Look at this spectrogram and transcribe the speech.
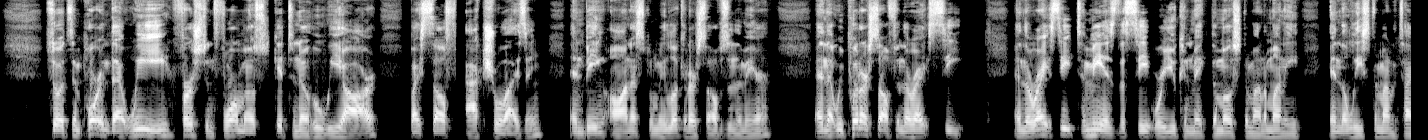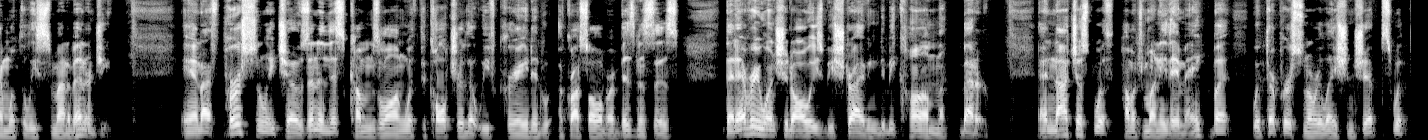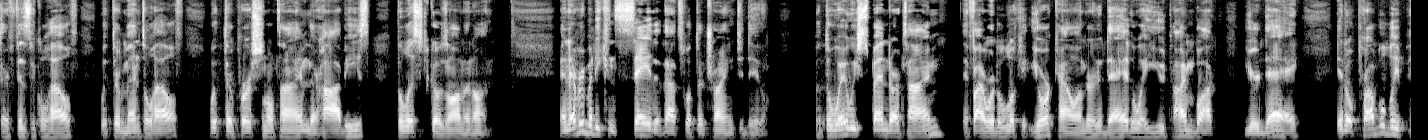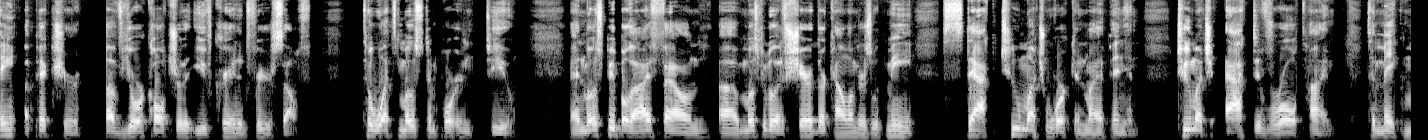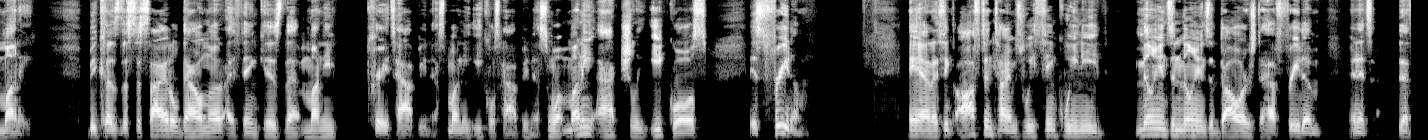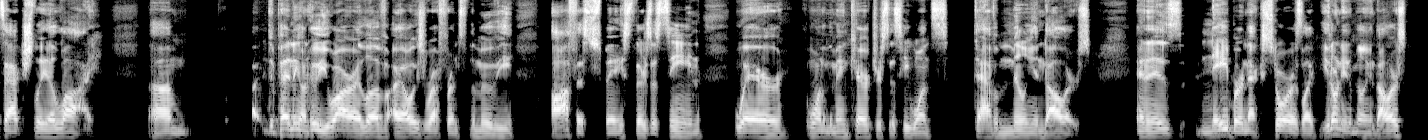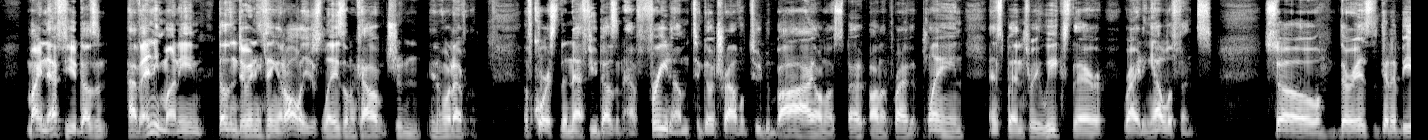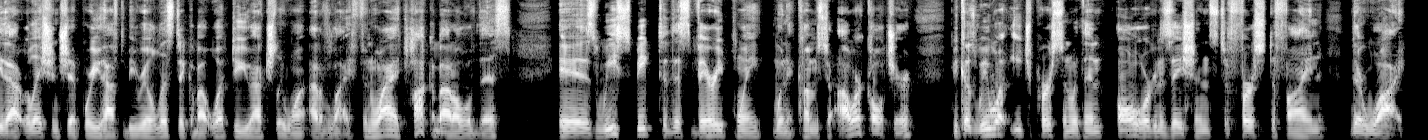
So it's important that we, first and foremost, get to know who we are by self actualizing and being honest when we look at ourselves in the mirror, and that we put ourselves in the right seat. And the right seat to me is the seat where you can make the most amount of money in the least amount of time with the least amount of energy. And I've personally chosen, and this comes along with the culture that we've created across all of our businesses, that everyone should always be striving to become better. And not just with how much money they make, but with their personal relationships, with their physical health, with their mental health, with their personal time, their hobbies. The list goes on and on. And everybody can say that that's what they're trying to do. But the way we spend our time, if I were to look at your calendar today, the way you time block your day, it'll probably paint a picture of your culture that you've created for yourself to what's most important to you. And most people that I've found, uh, most people that have shared their calendars with me, stack too much work, in my opinion, too much active role time to make money. Because the societal download, I think, is that money creates happiness. Money equals happiness. And what money actually equals is freedom. And I think oftentimes we think we need millions and millions of dollars to have freedom, and it's that's actually a lie. Um, depending on who you are, I love. I always reference the movie Office Space. There's a scene where one of the main characters says he wants to have a million dollars, and his neighbor next door is like, "You don't need a million dollars. My nephew doesn't have any money and doesn't do anything at all. He just lays on the couch and you know whatever." Of course, the nephew doesn't have freedom to go travel to Dubai on a on a private plane and spend three weeks there riding elephants. So there is going to be that relationship where you have to be realistic about what do you actually want out of life. And why I talk about all of this is we speak to this very point when it comes to our culture because we want each person within all organizations to first define their why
